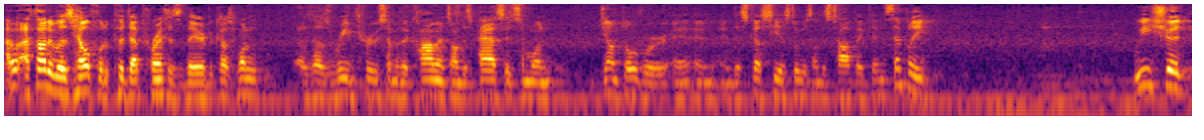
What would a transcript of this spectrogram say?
I, I, thought it was helpful to put that parenthesis there because one, as I was reading through some of the comments on this passage, someone jumped over and, and, and discussed C.S. Lewis on this topic, and simply, we should,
